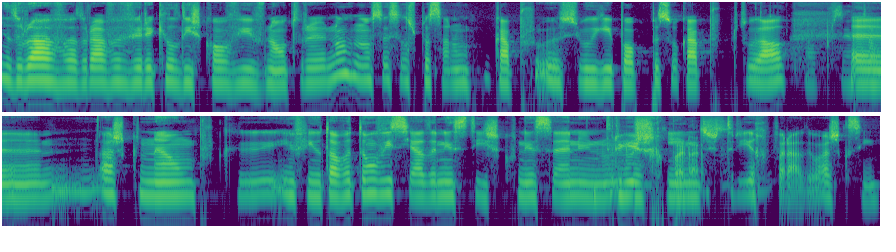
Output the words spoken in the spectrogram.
Adorava, adorava ver aquele disco ao vivo na altura. Não, não sei se eles passaram cá, por- se o Iggy Pop passou cá por Portugal. Ah, acho que não, porque, enfim, eu estava tão viciada nesse disco nesse ano e Terias nos seguintes, teria reparado, eu acho que sim.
